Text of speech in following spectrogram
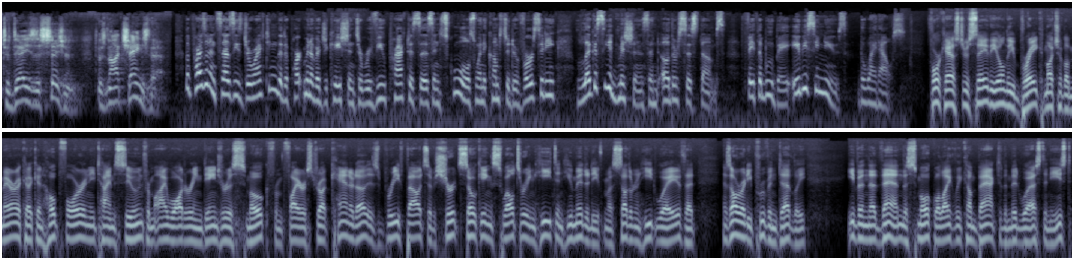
Today's decision does not change that. The president says he's directing the Department of Education to review practices in schools when it comes to diversity, legacy admissions, and other systems. Faith Abubey, ABC News, the White House. Forecasters say the only break much of America can hope for anytime soon from eye watering dangerous smoke from fire struck Canada is brief bouts of shirt soaking, sweltering heat and humidity from a southern heat wave that has already proven deadly. Even then, the smoke will likely come back to the Midwest and East.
